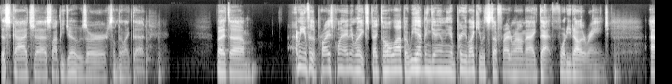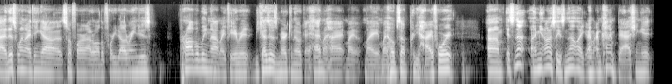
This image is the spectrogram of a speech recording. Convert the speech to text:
the Scotch uh, sloppy joes or something like that. But um, I mean, for the price point, I didn't really expect a whole lot, but we have been getting you know, pretty lucky with stuff right around that, like that forty dollar range. Uh, this one, I think, uh, so far out of all the forty dollar ranges, probably not my favorite because it was American oak. I had my high my my my hopes up pretty high for it. Um, it's not. I mean, honestly, it's not like I'm, I'm kind of bashing it,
